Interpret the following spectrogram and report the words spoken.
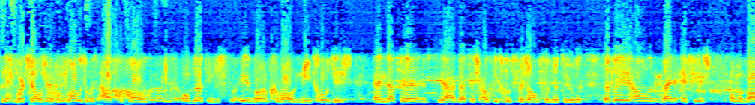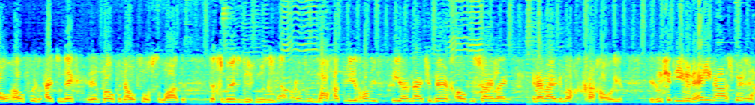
Er wordt zelfs weer gefloten, wordt afgefloten, omdat die inworp gewoon niet goed is. En dat, uh, ja, dat is ook niet goed voor Zandvoort natuurlijk. Dat leer je al bij de F'jes om een bal over, uit de nek en boven het hoofd los te laten. Dat gebeurde dus nu niet. De bal gaat in ieder geval niet via Nijtsenberg over de zijlijn en hij muiden mag gaan gooien. Er zit hier een herrie naast me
